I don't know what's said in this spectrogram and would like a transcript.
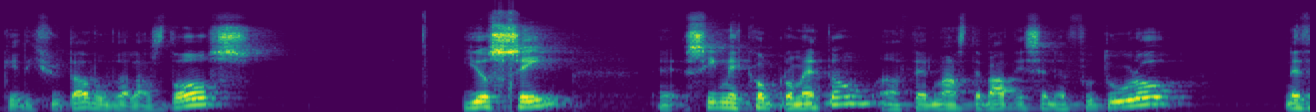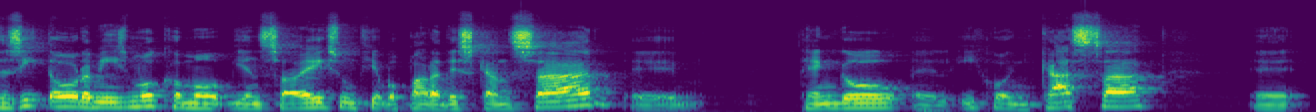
que he disfrutado de las dos, yo sí, eh, sí me comprometo a hacer más debates en el futuro. Necesito ahora mismo, como bien sabéis, un tiempo para descansar. Eh, tengo el hijo en casa. Eh,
